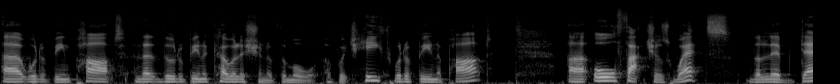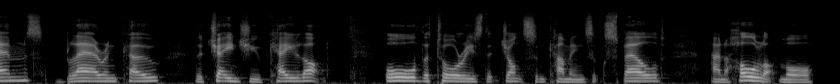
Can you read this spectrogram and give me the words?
uh, would have been part, and there would have been a coalition of them all, of which Heath would have been a part, uh, all Thatcher's wets, the Lib Dems, Blair and Co., the Change UK lot, all the Tories that Johnson Cummings expelled, and a whole lot more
